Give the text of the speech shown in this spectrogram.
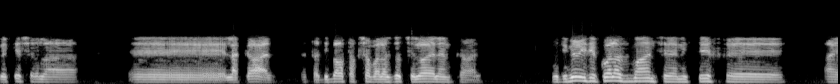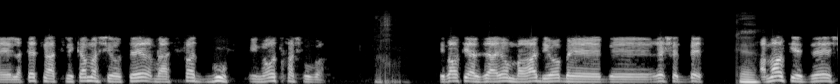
בקשר ל, לקהל. אתה דיברת עכשיו על אשדוד שלא היה להם קהל. הוא דיבר איתי כל הזמן שאני צריך לתת מעצמי כמה שיותר, והשפת גוף היא מאוד חשובה. נכון. דיברתי על זה היום ברדיו ברשת ב'. כן. אמרתי את זה, ש...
